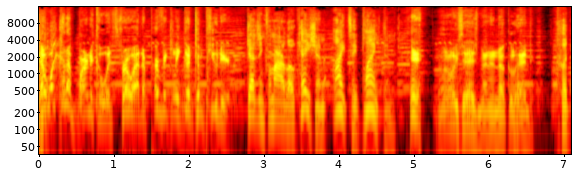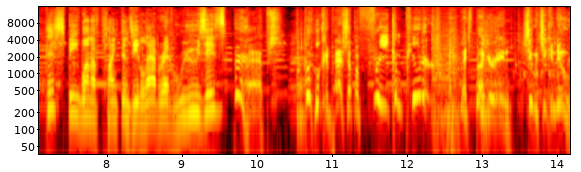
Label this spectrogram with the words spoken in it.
Now, what kind of barnacle would throw out a perfectly good computer? Judging from our location, I'd say Plankton. Heh, always has been a knucklehead. Could this be one of Plankton's elaborate ruses? Perhaps. But who could pass up a free computer? Let's plug her in, see what she can do.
